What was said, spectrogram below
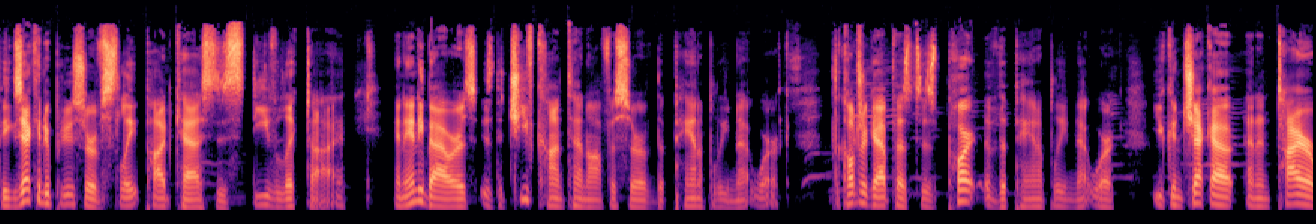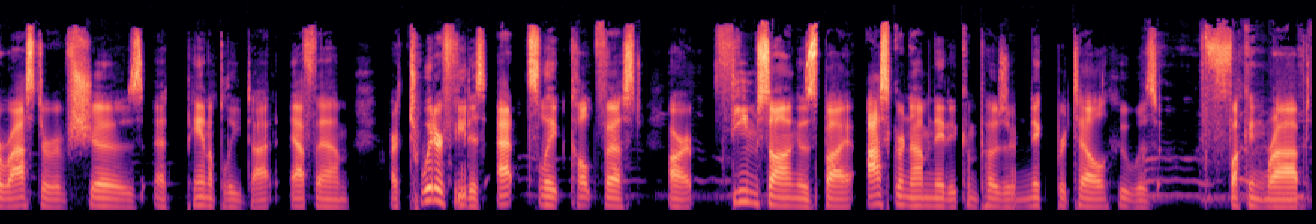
The executive producer of Slate Podcast is Steve Lickteig. And Andy Bowers is the chief content officer of the Panoply Network. The Culture Gabfest is part of the Panoply Network. You can check out an entire roster of shows at panoply.fm. Our Twitter feed is at Slate Cult Fest. Our theme song is by Oscar nominated composer Nick Britell, who was fucking robbed.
